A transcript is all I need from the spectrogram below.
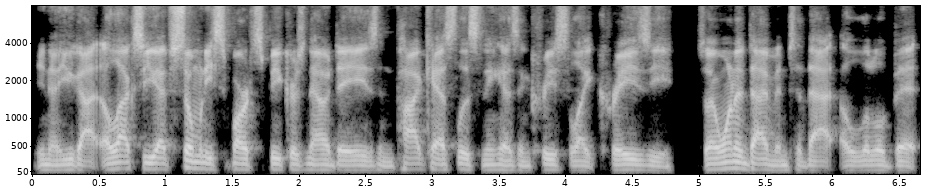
you know you got Alexa. You have so many smart speakers nowadays, and podcast listening has increased like crazy. So I want to dive into that a little bit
